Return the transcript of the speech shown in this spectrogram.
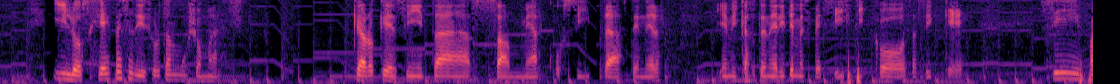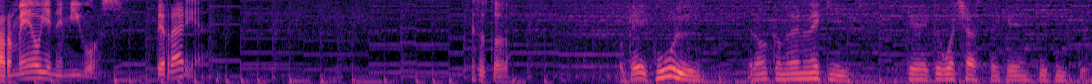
y los jefes se disfrutan mucho más. Claro que necesitas farmear cositas, tener, y en mi caso tener ítems específicos, así que sí, farmeo y enemigos. Terraria. Eso es todo. Ok, cool. Pero vamos con el NX. ¿Qué, qué guachaste? ¿Qué, ¿Qué hiciste?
